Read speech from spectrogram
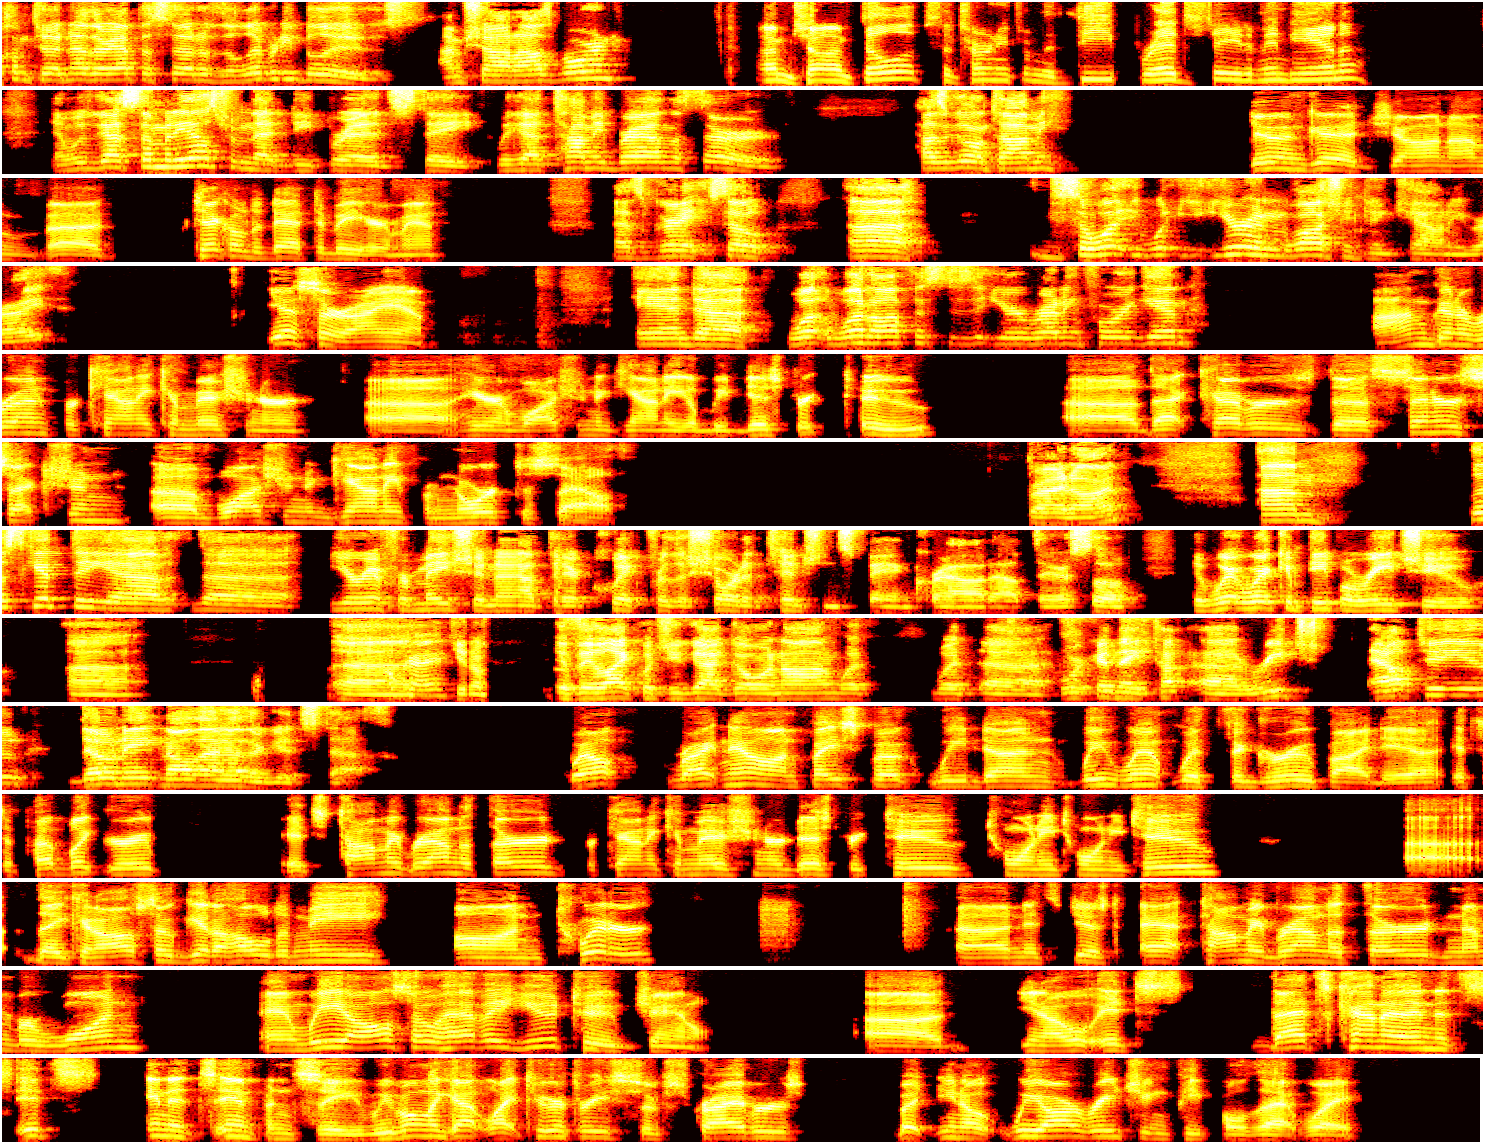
Hello, and welcome to another episode of the Liberty Blues. I'm Sean Osborne, I'm John Phillips, attorney from the deep red state of Indiana. and we've got somebody else from that deep red state. We got Tommy Brown III. How's it going, Tommy? Doing good, Sean. I'm uh, tickled to death to be here, man. That's great. So, uh, so what, what? You're in Washington County, right? Yes, sir, I am. And uh, what what office is it you're running for again? I'm going to run for county commissioner uh, here in Washington County. It'll be District 2. Uh, that covers the center section of Washington County from north to south. Right on. Um, let's get the uh, the your information out there quick for the short attention span crowd out there. So, where where can people reach you? Uh, uh, Okay. You know, if they like what you got going on, what what uh, where can they t- uh, reach out to you, donate, and all that other good stuff? Well, right now on Facebook, we done we went with the group idea. It's a public group. It's Tommy Brown III for County Commissioner District 2 2022. Uh, they can also get a hold of me on Twitter, uh, and it's just at Tommy Brown III number one. And we also have a YouTube channel. Uh, you know, it's that's kind of in its it's in its infancy. We've only got like two or three subscribers, but you know, we are reaching people that way.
